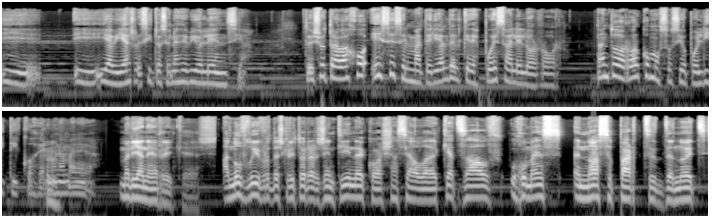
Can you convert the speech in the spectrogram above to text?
y, y, había situaciones de violencia. Entonces yo trabajo, ese es el material del que después sale el horror, tanto de horror como sociopolíticos de alguna mm. manera. Mariana Henriques. Há novo livro da escritora argentina com a chancela Quetzal, o romance A Nossa Parte da Noite.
